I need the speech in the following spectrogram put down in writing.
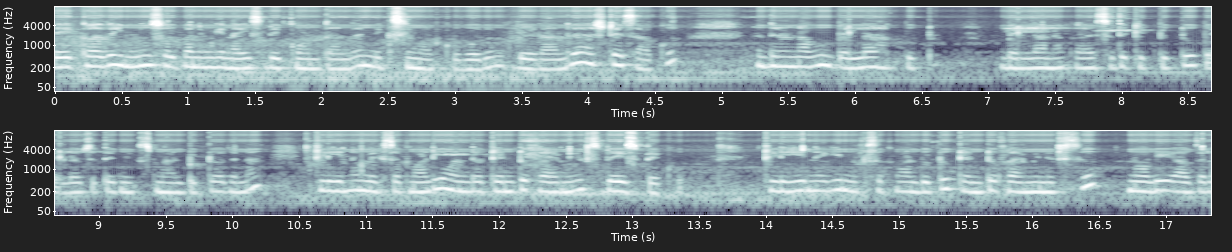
ಬೇಕಾದರೆ ಇನ್ನೂ ಸ್ವಲ್ಪ ನಿಮಗೆ ನೈಸ್ ಬೇಕು ಅಂತಂದರೆ ಮಿಕ್ಸಿ ಮಾಡ್ಕೋಬೋದು. ಬೇಡ ಅಂದರೆ ಅಷ್ಟೇ ಸಾಕು. ಅದನ್ನು ನಾವು ಬೆಲ್ಲ ಹಾಕ್ಬಿಟ್ಟು ಬೆಲ್ಲನ ಕಾಯಿಸೋದಕ್ಕೆ ಇಟ್ಬಿಟ್ಟು, ಬೆಲ್ಲ ಜೊತೆ ಮಿಕ್ಸ್ ಮಾಡಿಬಿಟ್ಟು ಅದನ್ನು ಕ್ಲೀನಾಗಿ ಮಿಕ್ಸಪ್ ಮಾಡಿ ಒಂದು ಟೆನ್ ಟು ಫೈವ್ ಮಿನಿಟ್ಸ್ ಬೇಯಿಸಬೇಕು. ಕ್ಲೀನಾಗಿ ಮಿಕ್ಸಪ್ ಮಾಡಿಬಿಟ್ಟು ಟೆನ್ ಟು ಫೈವ್ ಮಿನಿಟ್ಸು ನೋಡಿ ಯಾವ ಥರ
